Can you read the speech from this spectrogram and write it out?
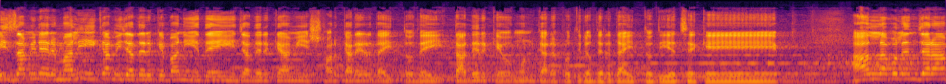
এই জামিনের মালিক আমি যাদেরকে বানিয়ে দেই, যাদেরকে আমি সরকারের দায়িত্ব দেই, তাদেরকেও মুনকার প্রতিরোধের দায়িত্ব দিয়েছে কে? আল্লাহ বলেন, যারা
